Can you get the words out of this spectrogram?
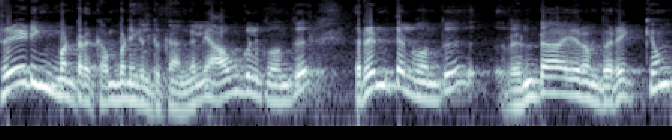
ட்ரேடிங் பண்ணுற கம்பெனிகள் இருக்காங்க இல்லையா? அவங்களுக்கு வந்து ரெண்டல் வந்து ரெண்டாயிரம் வரைக்கும்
